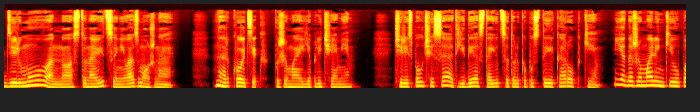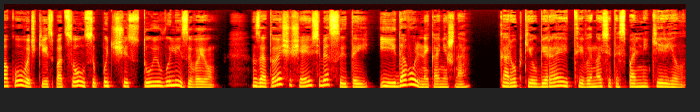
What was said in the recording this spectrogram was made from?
Дерьмово, но остановиться невозможно. Наркотик, пожимая я плечами. Через полчаса от еды остаются только пустые коробки. Я даже маленькие упаковочки из-под соуса подчистую вылизываю. Зато ощущаю себя сытой и довольной, конечно. Коробки убирает и выносит из спальни Кирилл.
